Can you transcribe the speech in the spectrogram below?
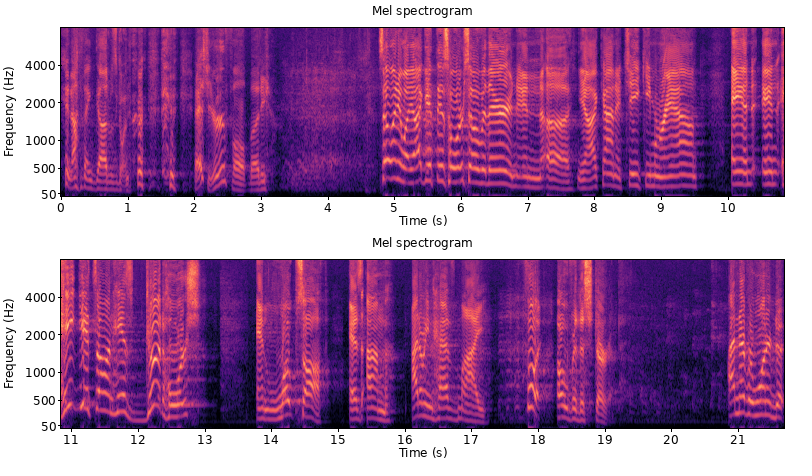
And I think God was going, That's your fault, buddy. So anyway, I get this horse over there, and, and uh, you know, I kind of cheek him around, and and he gets on his good horse and lopes off as I'm. I don't even have my foot over the stirrup. I never wanted to.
